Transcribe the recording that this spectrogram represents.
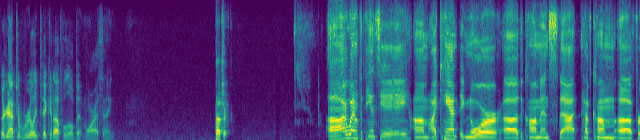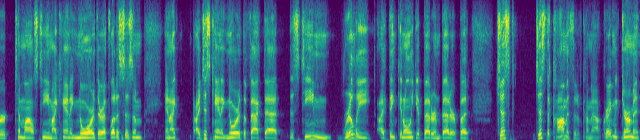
they're gonna have to really pick it up a little bit more. I think. Patrick. Uh, I went with the NCAA. Um, I can't ignore uh, the comments that have come uh, for Tim Miles' team. I can't ignore their athleticism, and I I just can't ignore the fact that this team really, I think, can only get better and better. But just just the comments that have come out, Greg McDermott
